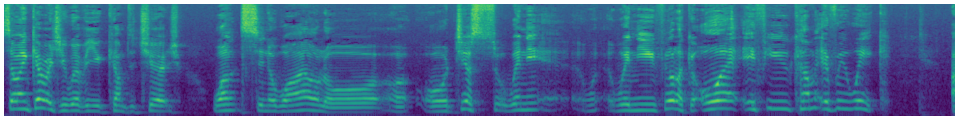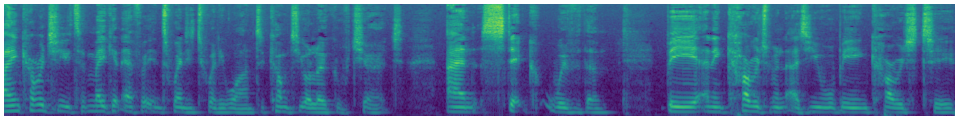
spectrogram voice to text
So I encourage you, whether you come to church once in a while or, or, or just when you when you feel like it, or if you come every week, I encourage you to make an effort in 2021 to come to your local church and stick with them. Be an encouragement as you will be encouraged to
